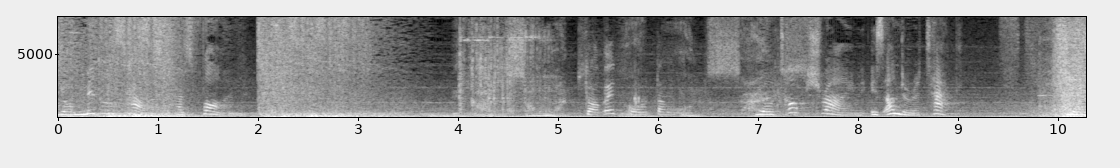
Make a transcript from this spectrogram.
Your middle tower has fallen. Someone Sakit, putang. Your top shrine is under attack. Your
